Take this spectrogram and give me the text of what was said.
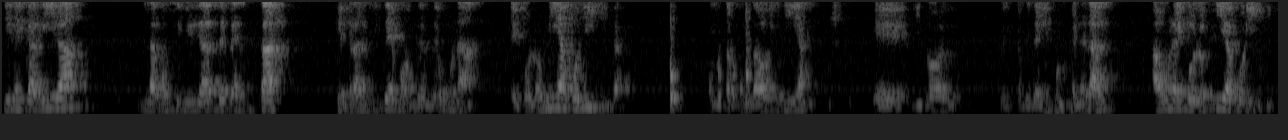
tiene cabida la posibilidad de pensar que transitemos desde una economía política, como está fundado hoy día, eh, y todo el, capitalismo en general, a una ecología política.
